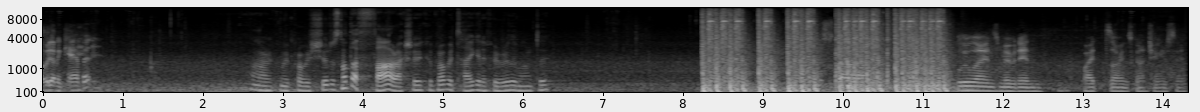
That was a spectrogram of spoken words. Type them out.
Are we going to camp it? I reckon we probably should. It's not that far actually. We could probably take it if we really wanted to. Just, uh, Blue lane's moving in. White zone's gonna change soon.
